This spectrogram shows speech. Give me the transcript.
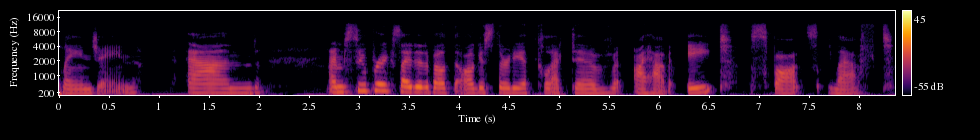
Plain Jane. And I'm super excited about the August 30th collective. I have eight spots left,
